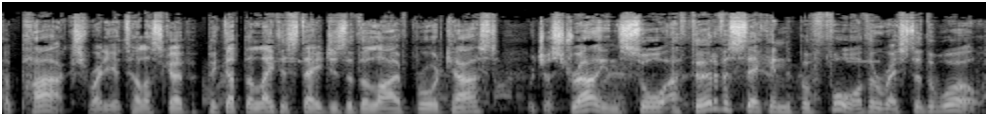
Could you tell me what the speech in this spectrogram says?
The Parkes radio telescope picked up the later stages of the live broadcast, which Australians saw a third of a second before the rest of the world.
